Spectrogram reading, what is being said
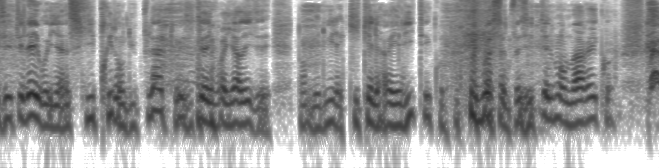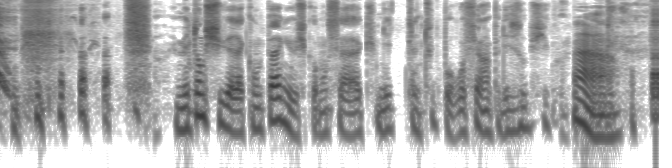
ils étaient là, ils voyaient un slip pris dans du plâtre. Ils étaient là, ils regardaient, ils disaient, non, mais lui, il a quitté la réalité, quoi. Et moi, ça me faisait tellement marrer, quoi. Maintenant que je suis à la campagne, je commence à accumuler plein de trucs pour refaire un peu des objets. Quoi. Ah.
